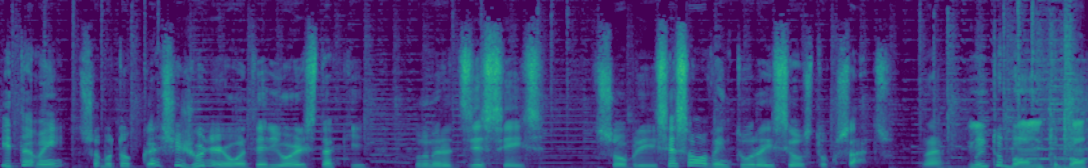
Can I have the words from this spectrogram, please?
e também sobre o TokuCast Júnior, o anterior, esse daqui, o número 16, sobre Sessão Aventura e seus Tokusatsu, né? Muito bom, muito bom.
